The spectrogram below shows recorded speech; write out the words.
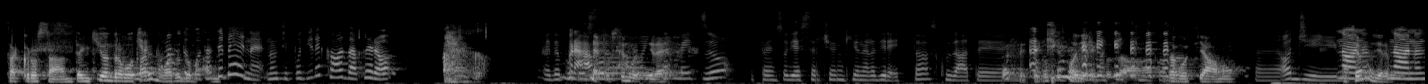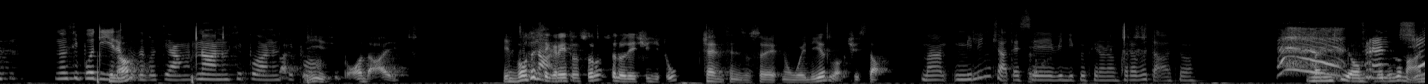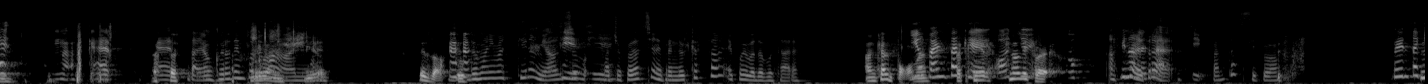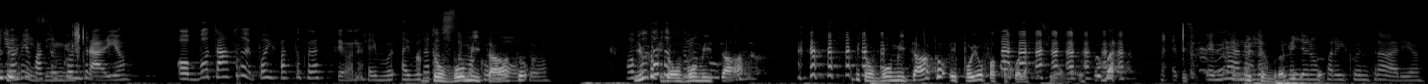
sacrosante. Anch'io andrò a votare, ma raccomando, votate bene, non si può dire cosa, però E dopo Bravo. questo dire- intermezzo, penso di esserci anch'io nella diretta. Scusate. Perfetto, per possiamo dire cosa, cosa votiamo? Eh, oggi No, non, dire- no, non- non si può dire No? cosa votiamo. No, non si può, non Ma si può. sì, si può, dai. Il voto è No, segreto non si- solo se lo decidi tu, cioè nel senso se non vuoi dirlo ci sta. Ma mi linciate se vi dico che non ho ancora votato? Ma neanch'io, vedo Francesco! domani. No, scherzo, scherzo. Dai, ho ancora tempo Francia. domani. Esatto, Domani mattina mi alzo, Sì, sì. faccio colazione, prendo il caffè e poi vado a votare. anche al Pome. Io penso per che fino alle oggi... tre. ho- Ah, fino alle tre? sì. Fantastico. Pensa che sì. oggi ho fatto il Amazing. contrario. Ho votato e poi fatto colazione. Cioè, hai vo- hai votato a Ho stomaco vomitato. vuoto. Ho Io ho votato capito, ho solo vomitato. Capito, ho vomitato e poi ho fatto colazione. Beh, Eh, È, No, è no, meglio, sembra è meglio non fare il contrario.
